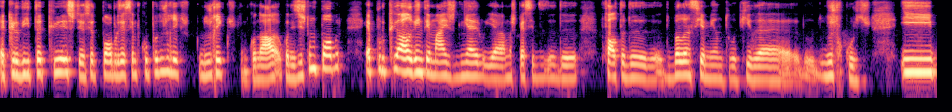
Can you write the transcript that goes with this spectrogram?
acredita que a existência de pobres é sempre culpa dos ricos. Dos ricos. Quando, há, quando existe um pobre, é porque alguém tem mais dinheiro e há uma espécie de, de falta de, de, balanceamento aqui da, dos recursos. E,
